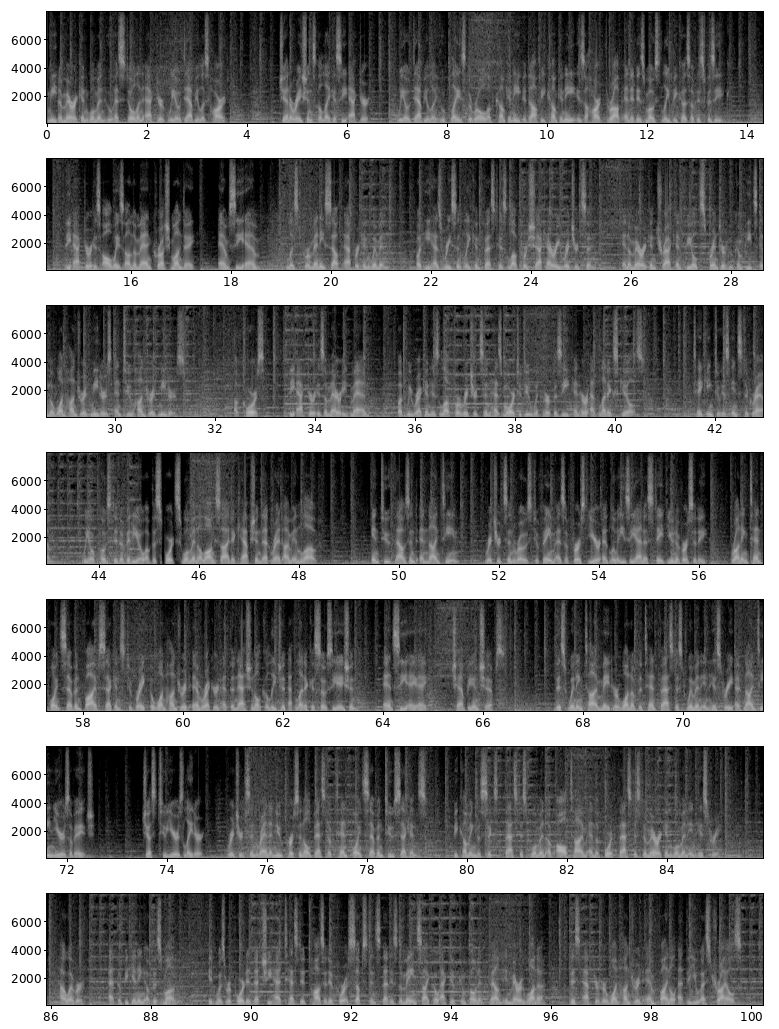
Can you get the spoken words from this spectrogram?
Meet American woman who has stolen actor Vuyo Dabula's heart. Generations The legacy actor, Vuyo Dabula who plays the role of Kumkani Gaddafi Kumkani is a heartthrob and it is mostly because of his physique. The actor is always on the Man Crush Monday, MCM, list for many South African women, but he has recently confessed his love for Sha'Carri Richardson, an American track and field sprinter who competes in the 100 meters and 200 meters. Of course, the actor is a married man, but we reckon his love for Richardson has more to do with her physique and her athletic skills. Taking to his Instagram, Vuyo posted a video of the sportswoman alongside a caption that read I'm in love. In 2019, Richardson rose to fame as a first year at Louisiana State University, running 10.75 seconds to break the 100m record at the National Collegiate Athletic Association, NCAA, championships. This winning time made her one of the 10 fastest women in history at 19 years of age. Just two years later, Richardson ran a new personal best of 10.72 seconds, becoming the sixth fastest woman of all time and the fourth fastest American woman in history. However, at the beginning of this month, it was reported that she had tested positive for a substance that is the main psychoactive component found in marijuana, this after her 100M final at the US trials,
